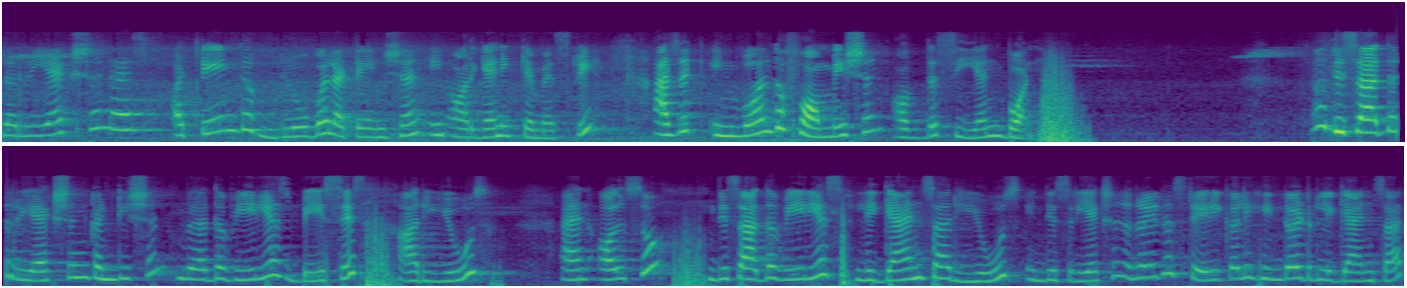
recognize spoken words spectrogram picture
the reaction has attained the global attention in organic chemistry as it involved the formation of the CN bond. These are the reaction condition where the various bases are used and also these are the various ligands are used in this reaction generally the sterically hindered ligands are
